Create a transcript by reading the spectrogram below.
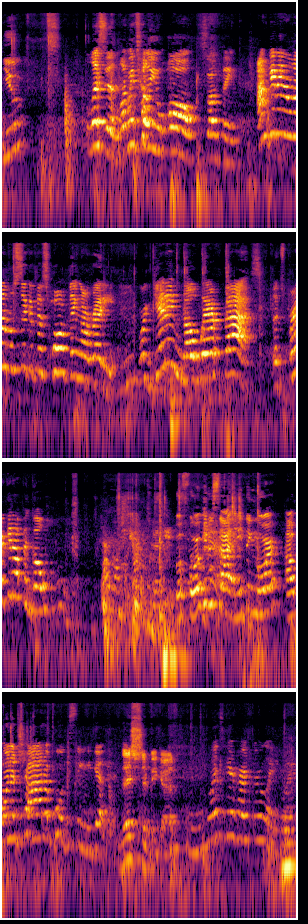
You? Listen, let me tell you all something. I'm getting a little sick of this whole thing already. Mm-hmm. We're getting nowhere fast. Let's break it up and go home. Before we decide anything more, I want to try to pull this thing together. This should be good. Mm-hmm. Let's get her through anyway.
